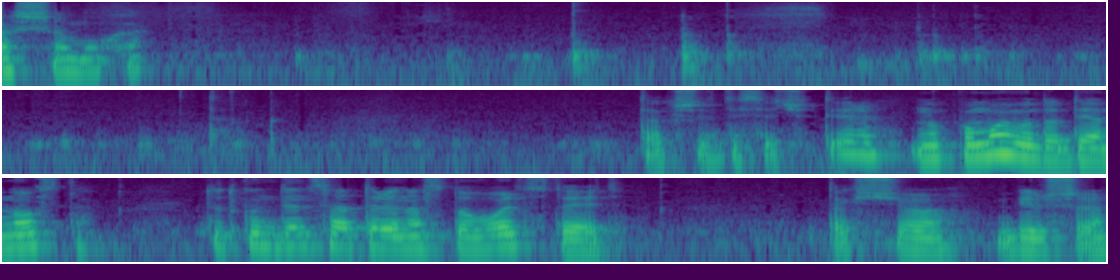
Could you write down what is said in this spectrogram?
Блядь, хаша-муха. Так. Так, 64. Ну, по-моєму, до 90. Тут конденсатори на 100 вольт стоять. Так що більше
